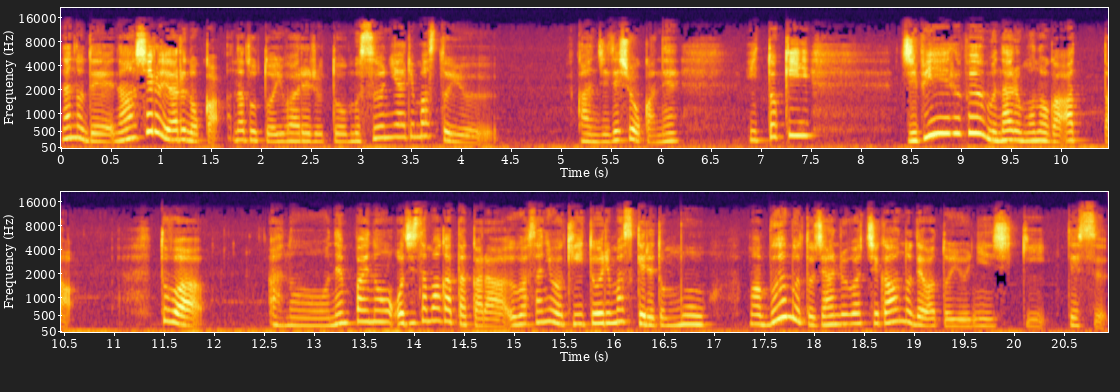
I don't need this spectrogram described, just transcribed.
なので何種類あるのかなどと言われると無数にありますという感じでしょうかね。一時地ビールブームなるものがあっとはあの年配のおじさま方から噂には聞いておりますけれども、まあ、ブームとジャンルは違うのではという認識です。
